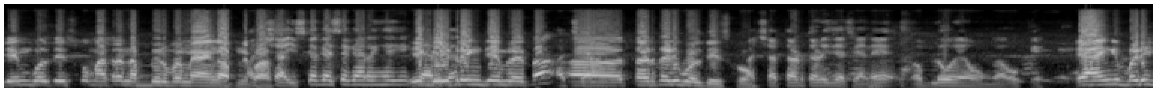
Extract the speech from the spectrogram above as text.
जेम बोलते इसको मात्र नब्बे रूपए में आएगा अपने पास। अच्छा इसका कैसे कह रहे हैं ये ये ग्लिटरिंग जेम रहता अच्छा। तड़तड़ी बोलते इसको। अच्छा तड़तड़ी जैसे यानी ब्लो है होगा ओके। ये आएँगी बड़ी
